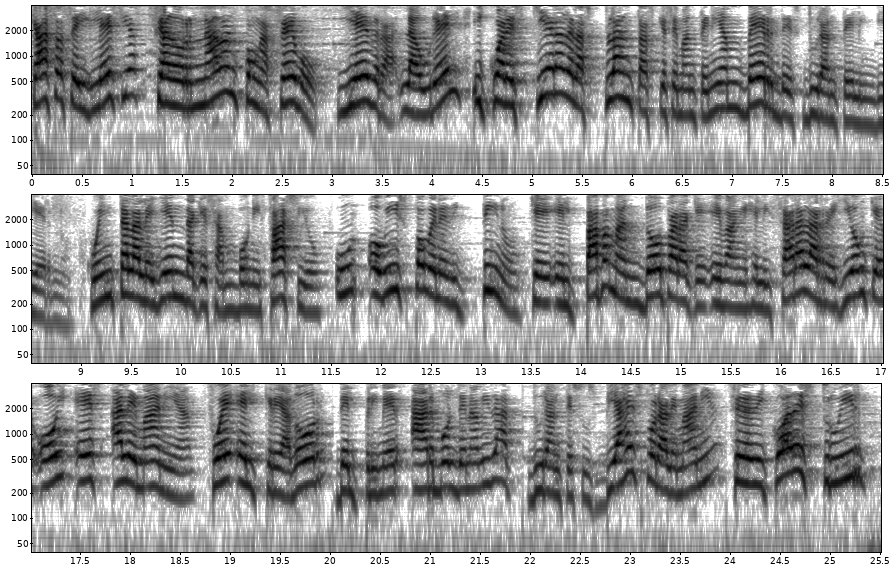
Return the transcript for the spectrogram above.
casas e iglesias se adornaban con acebo, hiedra, laurel y cualesquiera de las plantas que se mantenían verdes durante el invierno. Cuenta la leyenda que San Bonifacio, un obispo benedictino que el Papa mandó para que evangelizara la región que hoy es Alemania, fue el creador del primer árbol de Navidad. Durante sus viajes por Alemania se dedicó a destruir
